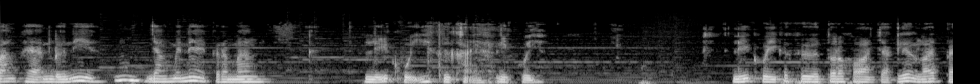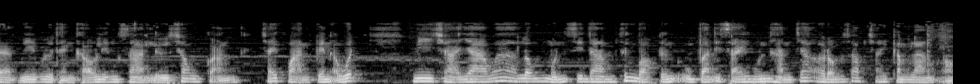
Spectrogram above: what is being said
วางแผนหรือนี่ยังไม่แน่กระมัง หลีขุยคือใครหลีขุยหลีคุยก็คือตัวละครจากเรื่องร้อยแปดมีบุรุษแห่งเขาเลี้ยงซานหรือช่องกวางใช้ขวานเป็นอาวุธ มีฉายาว่าลมหมุนสีดำซึ่งบอกถึงอุปนิสัยหุนหันเจ้าอารมณ์ชอบใช้กำลังอ๋อ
